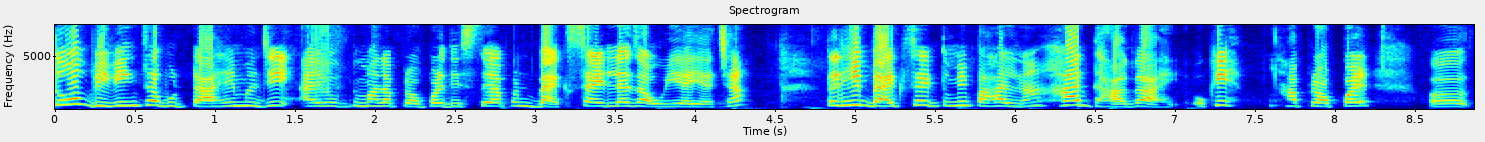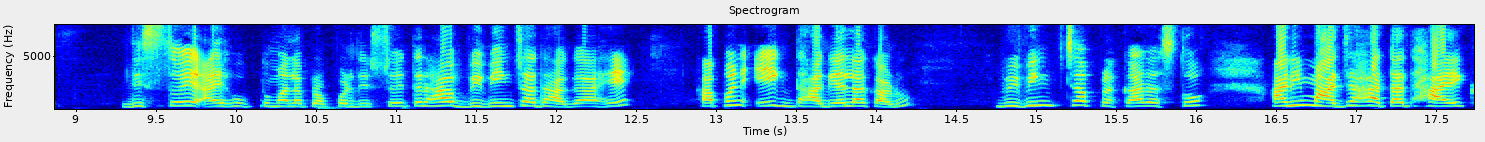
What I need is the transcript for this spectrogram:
तो विविंगचा बुट्टा आहे. म्हणजे आय होप तुम्हाला प्रॉपर दिसतोय. आपण बॅक साईडला जाऊया याच्या. तर ही बॅक साईड तुम्ही पाहाल ना हा धागा आहे. ओके हा प्रॉपर दिसतोय. आय होप तुम्हाला प्रॉपर दिसतोय. तर हा विविंगचा धागा आहे. आपण एक धाग्याला काढू. विविंगचा प्रकार असतो. आणि माझ्या हातात हा एक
